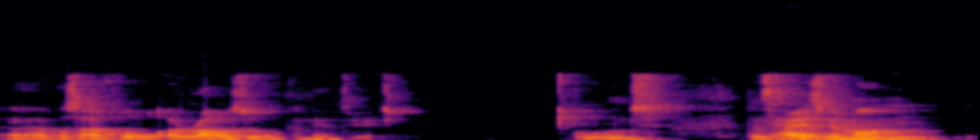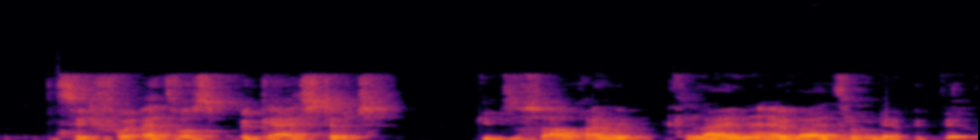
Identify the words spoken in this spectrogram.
äh, was auch wohl Arousal genannt wird. Und das heißt, wenn man sich für etwas begeistert, gibt es auch eine kleine Erweiterung der Pupille.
